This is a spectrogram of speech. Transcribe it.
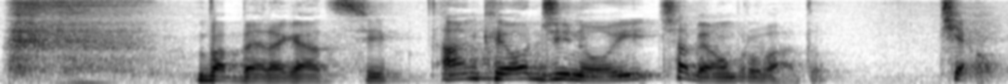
Vabbè ragazzi, anche oggi noi ci abbiamo provato. Ciao!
